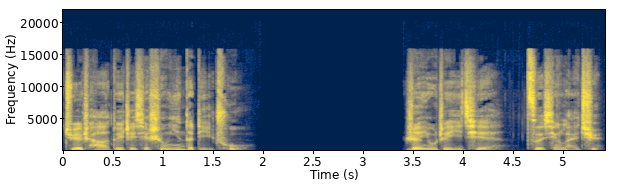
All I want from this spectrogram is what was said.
觉察对这些声音的抵触，任由这一切自行来去。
